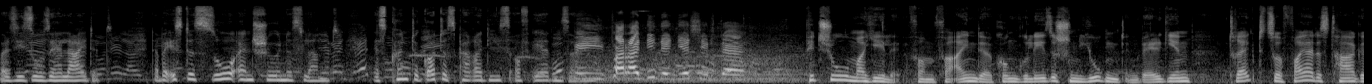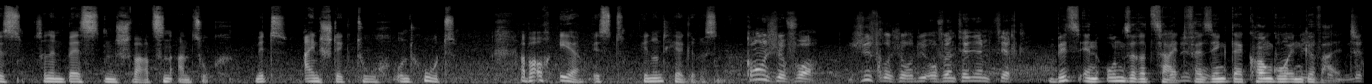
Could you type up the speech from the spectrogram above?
weil sie so sehr leidet. Dabei ist es so ein schönes Land. Es könnte Gottes Paradies auf Erden sein. Pichu Mayele vom Verein der kongolesischen Jugend in Belgien trägt zur Feier des Tages seinen besten schwarzen Anzug mit Einstecktuch und Hut. Aber auch er ist hin und her gerissen. Quand je vois jusqu'aujourd'hui au 21e siècle bis in unsere Zeit versinkt der Kongo in Gewalt.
